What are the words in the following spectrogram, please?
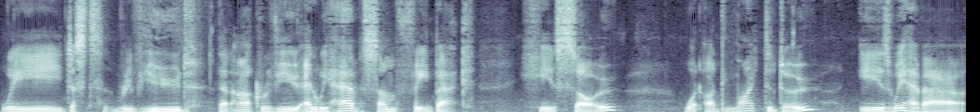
we just reviewed that arc review, and we have some feedback here. So, what I'd like to do is we have our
